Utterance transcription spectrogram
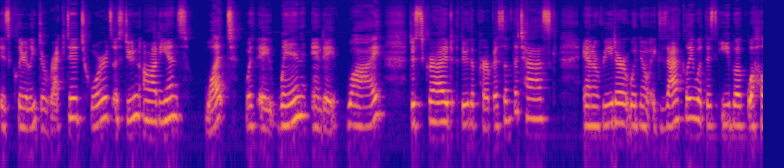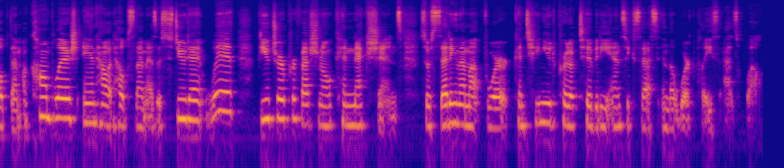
is clearly directed towards a student audience what with a when and a why described through the purpose of the task, and a reader would know exactly what this ebook will help them accomplish and how it helps them as a student with future professional connections. So, setting them up for continued productivity and success in the workplace as well.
